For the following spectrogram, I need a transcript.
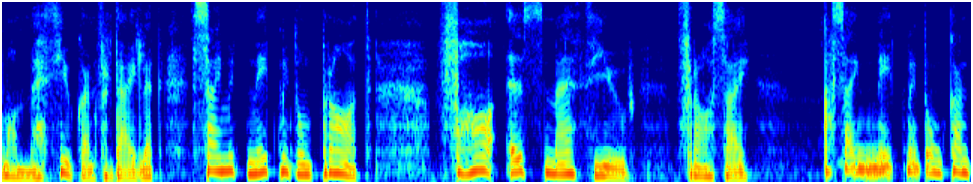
Maar Matthew kan verduidelik, sy moet net met hom praat. "Waar is Matthew?" vra sy. As sy net met hom kan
